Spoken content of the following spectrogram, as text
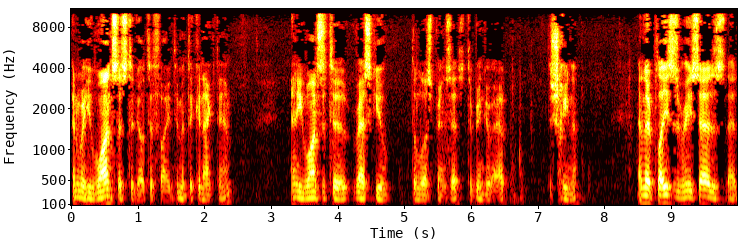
and where He wants us to go to find Him and to connect to Him and he wants us to rescue the lost princess, to bring her out, the Shechina. And there are places where he says that,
